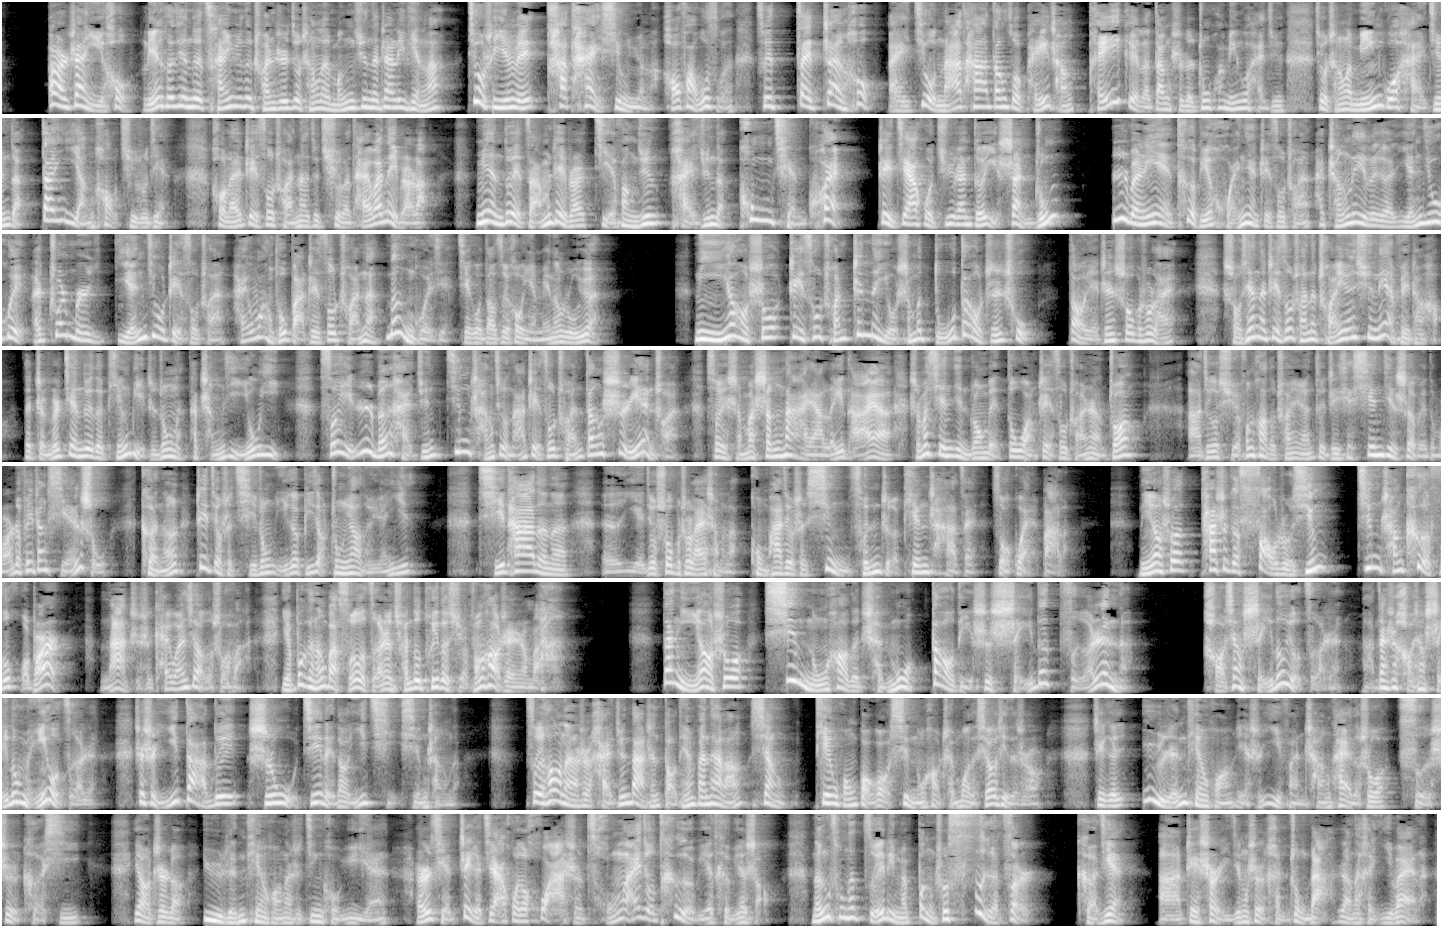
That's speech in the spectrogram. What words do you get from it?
二战以后，联合舰队残余的船只就成了盟军的战利品了。就是因为它太幸运了，毫发无损，所以在战后，哎，就拿它当做赔偿，赔给了当时的中华民国海军，就成了民国海军的丹阳号驱逐舰。后来这艘船呢，就去了台湾那边了。面对咱们这边解放军海军的空潜快。这家伙居然得以善终，日本人也特别怀念这艘船，还成立了个研究会来专门研究这艘船，还妄图把这艘船呢弄回去，结果到最后也没能如愿。你要说这艘船真的有什么独到之处，倒也真说不出来。首先呢，这艘船的船员训练非常好。在整个舰队的评比之中呢，它成绩优异，所以日本海军经常就拿这艘船当试验船，所以什么声呐呀、雷达呀、什么先进装备都往这艘船上装，啊，结果雪峰号的船员对这些先进设备都玩得非常娴熟，可能这就是其中一个比较重要的原因。其他的呢，呃，也就说不出来什么了，恐怕就是幸存者偏差在作怪罢了。你要说他是个扫帚星，经常克死伙伴儿。那只是开玩笑的说法，也不可能把所有责任全都推到雪峰号身上吧？但你要说信浓号的沉没到底是谁的责任呢？好像谁都有责任啊，但是好像谁都没有责任。这是一大堆失误积累到一起形成的。最后呢，是海军大臣岛田繁太郎向天皇报告信浓号沉没的消息的时候，这个裕仁天皇也是一反常态的说：“此事可惜。”要知道，裕仁天皇那是金口玉言，而且这个家伙的话是从来就特别特别少，能从他嘴里面蹦出四个字儿，可见啊，这事儿已经是很重大，让他很意外了。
